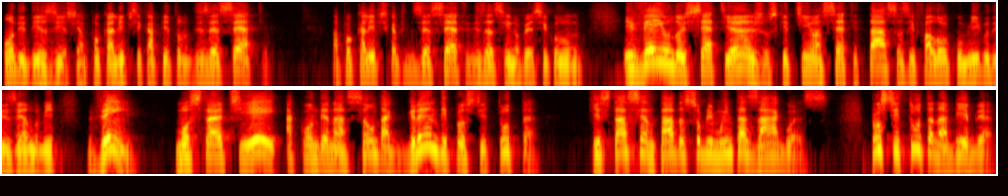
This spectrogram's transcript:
onde diz isso, em Apocalipse capítulo 17. Apocalipse capítulo 17 diz assim no versículo 1: E veio um dos sete anjos que tinham as sete taças e falou comigo, dizendo-me: Vem, mostrar-te-ei a condenação da grande prostituta que está sentada sobre muitas águas. Prostituta na Bíblia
